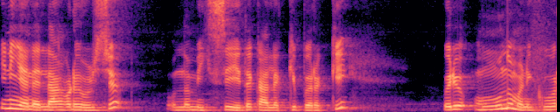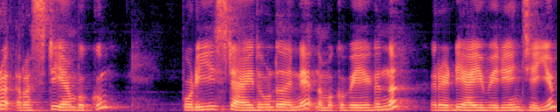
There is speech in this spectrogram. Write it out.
ഇനി ഞാൻ എല്ലാം കൂടെ ഒഴിച്ച് ഒന്ന് മിക്സ് ചെയ്ത് കലക്കി പിറക്കി ഒരു മൂന്ന് മണിക്കൂർ റെസ്റ്റ് ചെയ്യാൻ വെക്കും. പൊടി ഈസ്റ്റ് ആയതുകൊണ്ട് തന്നെ നമുക്ക് വേഗം റെഡിയായി വരികയും ചെയ്യും.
